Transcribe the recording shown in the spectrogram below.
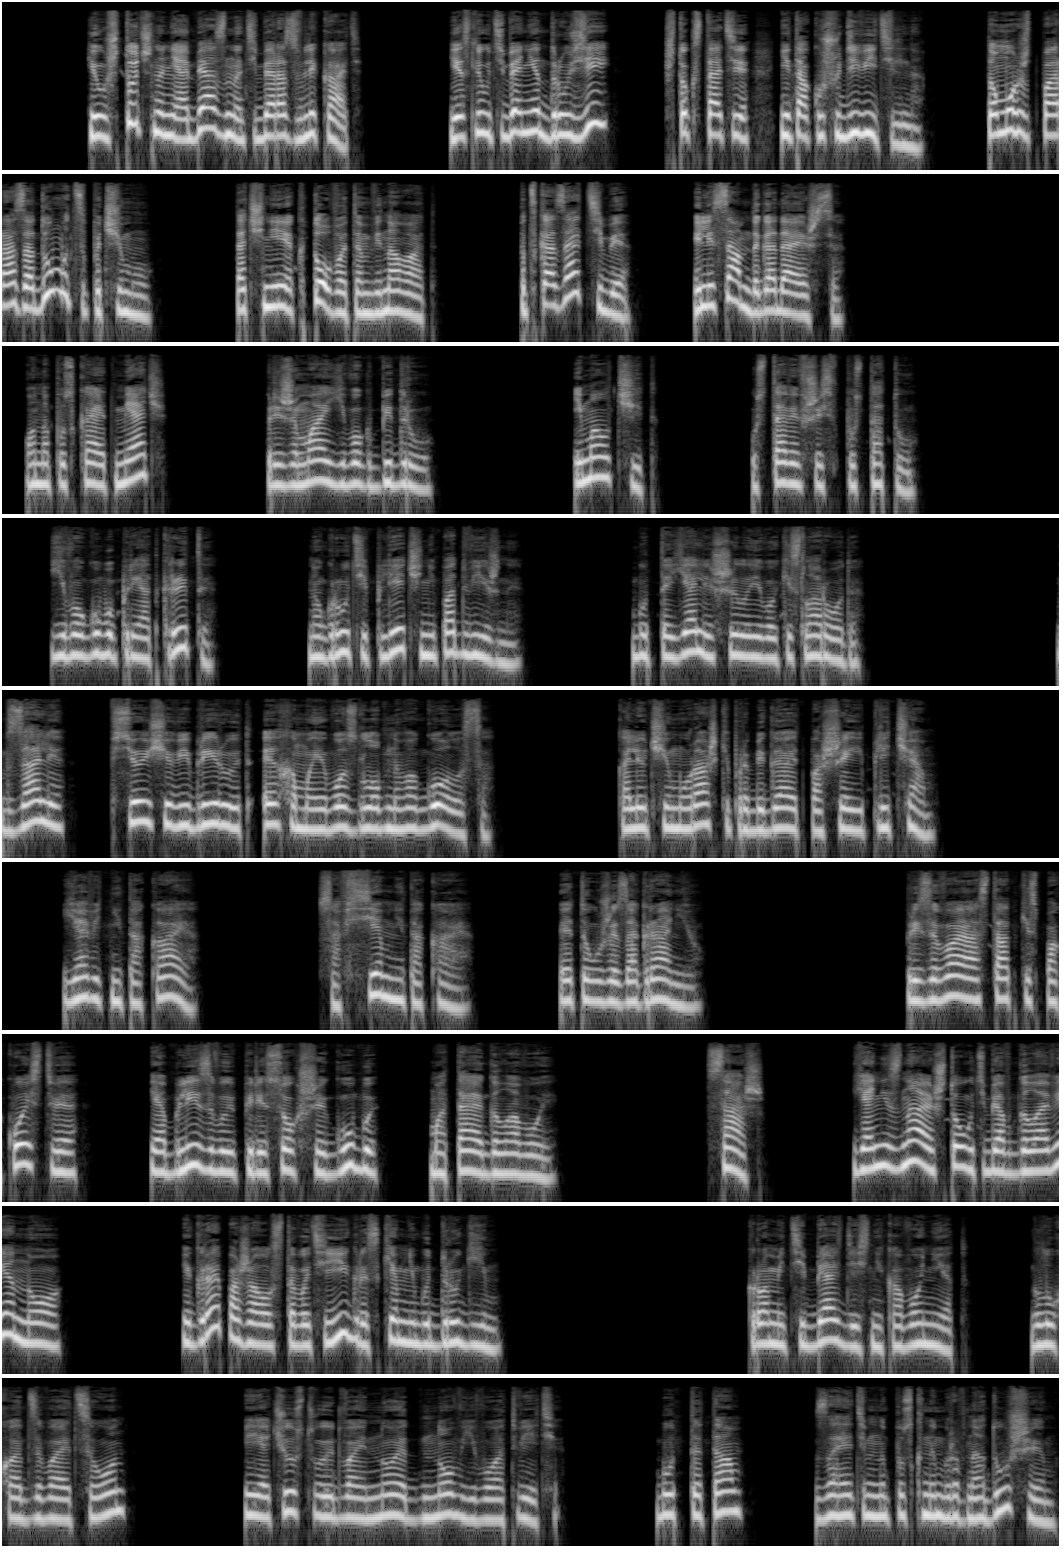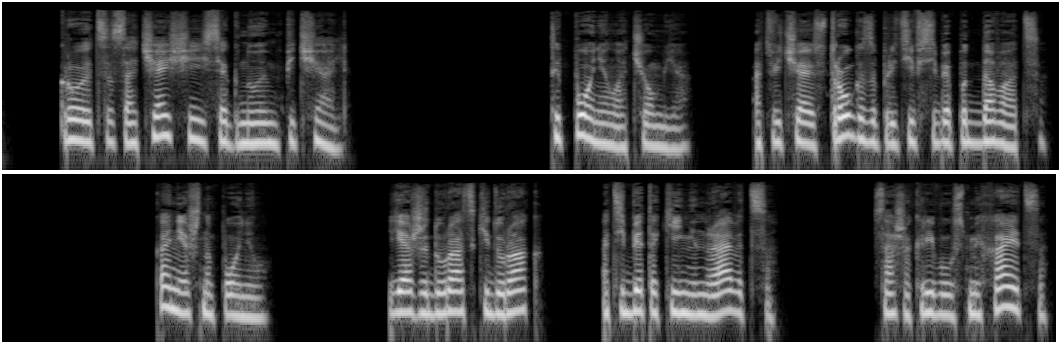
и уж точно не обязана тебя развлекать. Если у тебя нет друзей, что, кстати, не так уж удивительно, то, может, пора задуматься, почему? Точнее, кто в этом виноват? Подсказать тебе? Или сам догадаешься? Он опускает мяч, прижимая его к бедру, и молчит, уставившись в пустоту. Его губы приоткрыты, но грудь и плечи неподвижны, будто я лишила его кислорода. В зале все еще вибрирует эхо моего злобного голоса. Колючие мурашки пробегают по шее и плечам. Я ведь не такая. Совсем не такая. Это уже за гранью. Призывая остатки спокойствия, и облизываю пересохшие губы, мотая головой. «Саш, я не знаю, что у тебя в голове, но... Играй, пожалуйста, в эти игры с кем-нибудь другим. Кроме тебя здесь никого нет», — глухо отзывается он, и я чувствую двойное дно в его ответе. Будто там, за этим напускным равнодушием, кроется сочащаяся гноем печаль. «Ты понял, о чем я», — отвечаю строго, запретив себя поддаваться. «Конечно, понял. Я же дурацкий дурак, а тебе такие не нравятся». Саша криво усмехается,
